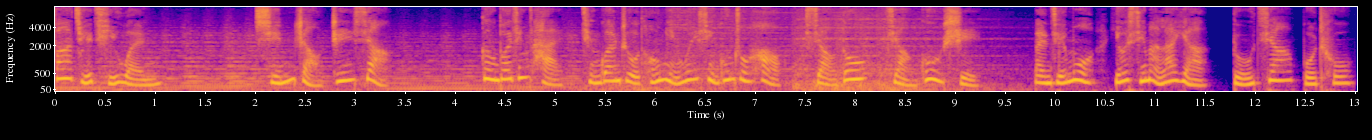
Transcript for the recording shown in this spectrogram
发掘奇闻，寻找真相。更多精彩，请关注同名微信公众号“小东讲故事”。本节目由喜马拉雅独家播出。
